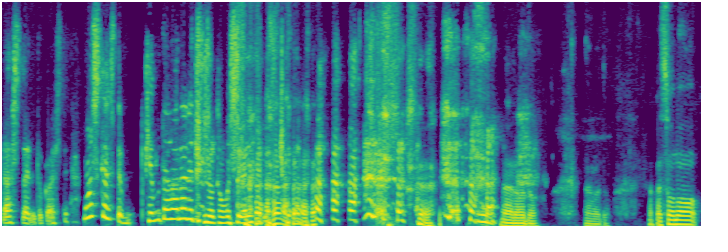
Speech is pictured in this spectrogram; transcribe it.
出したりとかして、もしかして煙たがられてるのかもしれないですけど。なるほど。なるほど。なんかその、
